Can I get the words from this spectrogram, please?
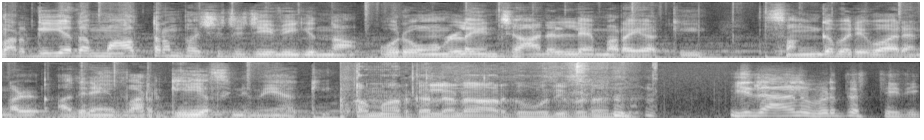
വർഗീയത മാത്രം ഭക്ഷിച്ച് ജീവിക്കുന്ന ഒരു ഓൺലൈൻ ചാനലിനെ മറയാക്കി സംഘപരിവാരങ്ങൾ അതിനെ വർഗീയ സിനിമയാക്കി. ഇതാണ് ഇവിടുത്തെ സ്ഥിതി.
